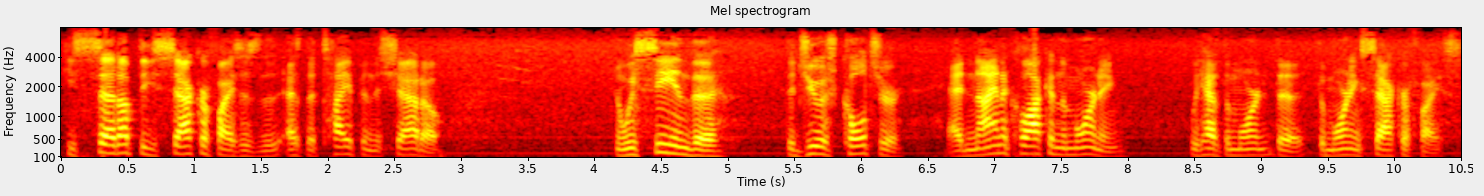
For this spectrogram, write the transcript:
He's set up these sacrifices as the type and the shadow. And we see in the, the Jewish culture, at 9 o'clock in the morning, we have the, morning the, the morning sacrifice.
